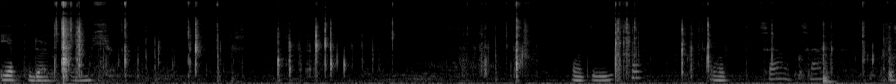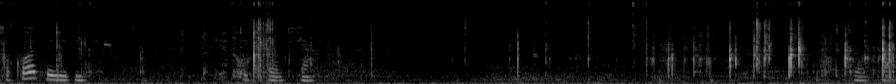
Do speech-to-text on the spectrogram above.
я подарю комусь. О, дивіться. От це, оце. У шоколаді і іграшка. Таке от є. Таке от.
